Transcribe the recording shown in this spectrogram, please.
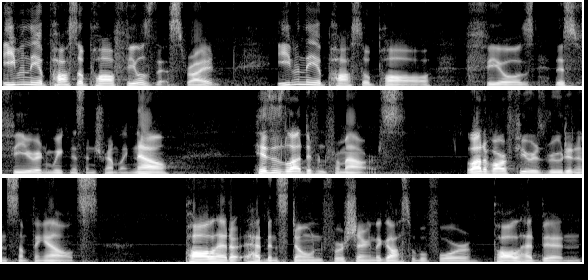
even the Apostle Paul feels this, right? Even the Apostle Paul feels this fear and weakness and trembling. Now, his is a lot different from ours. A lot of our fear is rooted in something else. Paul had, had been stoned for sharing the gospel before. Paul had been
